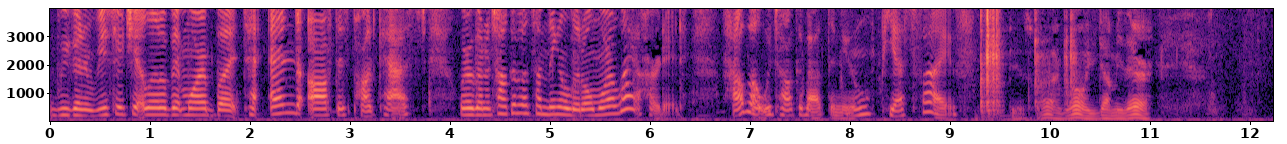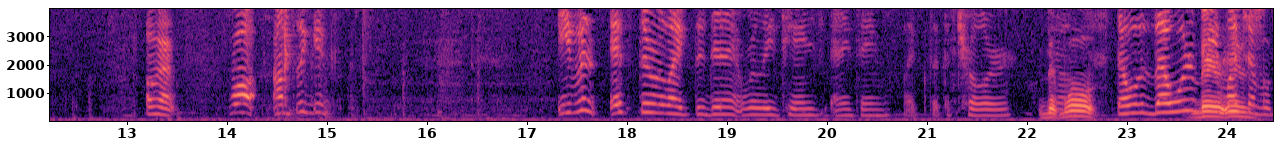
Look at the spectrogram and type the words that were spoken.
we're gonna research it a little bit more, but to end off this podcast, we're gonna talk about something a little more lighthearted. How about we talk about the new PS5? PS5. Well, you got me there. Okay. Well, I'm thinking even if they were like they didn't really change anything, like the controller, The, No. well, that would that wouldn't be much of a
